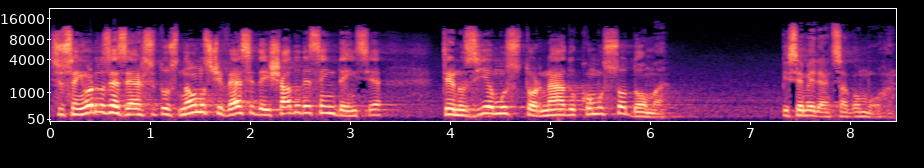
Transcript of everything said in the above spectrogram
se o Senhor dos exércitos não nos tivesse deixado descendência, ter-nos-íamos tornado como Sodoma e semelhantes a Gomorra.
